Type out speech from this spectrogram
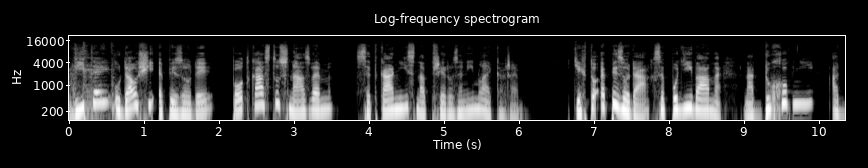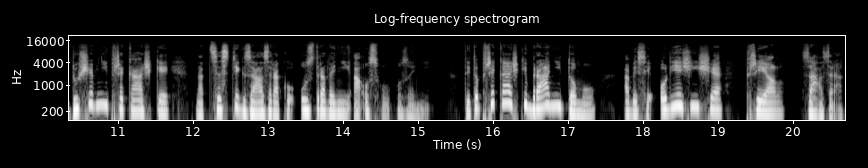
vítej u další epizody podcastu s názvem Setkání s nadpřirozeným lékařem. V těchto epizodách se podíváme na duchovní a duševní překážky na cestě k zázraku uzdravení a osvobození. Tyto překážky brání tomu, aby si od Ježíše přijal zázrak.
